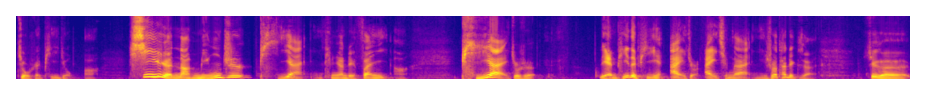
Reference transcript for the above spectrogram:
就是这啤酒啊。西人呢明知皮爱，你听见这翻译啊？皮爱就是脸皮的皮，爱就是爱情的爱。你说他这个这个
